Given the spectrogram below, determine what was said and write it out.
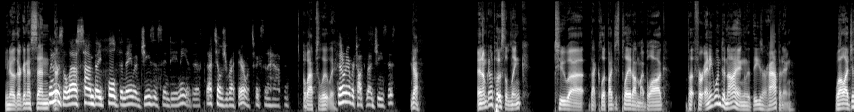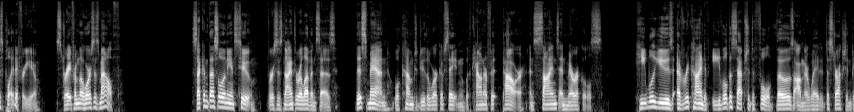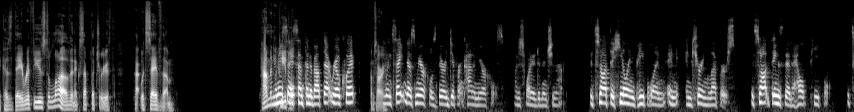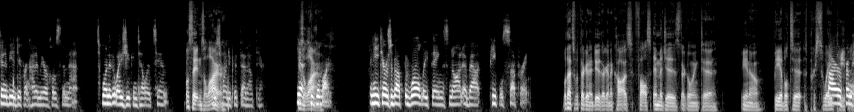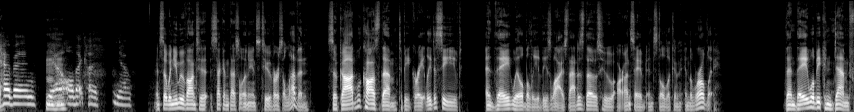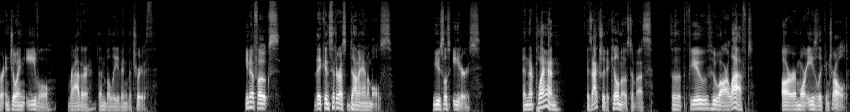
You know, they're going to send. When was the last time they pulled the name of Jesus into any of this? That tells you right there what's fixing to happen. Oh, absolutely. They don't ever talk about Jesus. Yeah. And I'm going to post a link to uh, that clip I just played on my blog. But for anyone denying that these are happening, well, I just played it for you, straight from the horse's mouth. 2 Thessalonians 2, verses 9 through 11 says, This man will come to do the work of Satan with counterfeit power and signs and miracles. He will use every kind of evil deception to fool those on their way to destruction because they refuse to love and accept the truth that would save them. How many Let me people? say something about that real quick. I'm sorry. When Satan does miracles, there are different kind of miracles. I just wanted to mention that. It's not the healing people and, and, and curing lepers. It's not things that help people. It's going to be a different kind of miracles than that. It's one of the ways you can tell it's him. Well, Satan's a I just wanted to put that out there. He's yes, a he's a liar. liar. And he cares about the worldly things, not about people suffering. Well, that's what they're going to do. They're going to cause false images. They're going to, you know, be able to persuade Fire people. from heaven. Yeah, Mhm. all that kind of, yeah. And so when you move on to 2 Thessalonians 2, verse 11, so God will cause them to be greatly deceived, and they will believe these lies. That is those who are unsaved and still looking in the worldly. Then they will be condemned for enjoying evil rather than believing the truth. You know, folks, they consider us dumb animals, useless eaters. And their plan is actually to kill most of us so that the few who are left are more easily controlled.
